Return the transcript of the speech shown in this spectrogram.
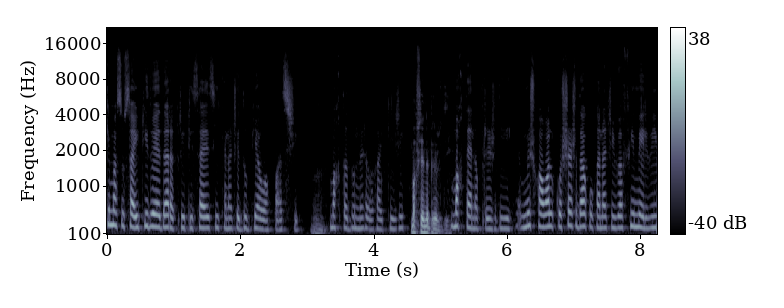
کیما سوسایټي دوی دا کریټیسایز کی کنه چې دوی بیا واپس شي مخ ته دونه غږ کیږي مخ نه پرېږدي مخ ته نه پرېږدي مش خو اول کوشش دا کو کنه چې یو فیمیل وی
